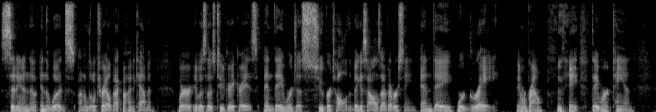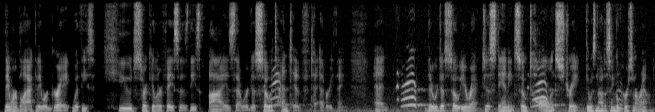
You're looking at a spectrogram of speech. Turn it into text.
sitting in the in the woods on a little trail back behind a cabin where it was those two great grays and they were just super tall the biggest owls i've ever seen and they were gray they weren't brown. They they weren't tan. They weren't black. They were gray with these huge circular faces these eyes that were just so attentive to everything. And they were just so erect just standing so tall and straight. There was not a single person around.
